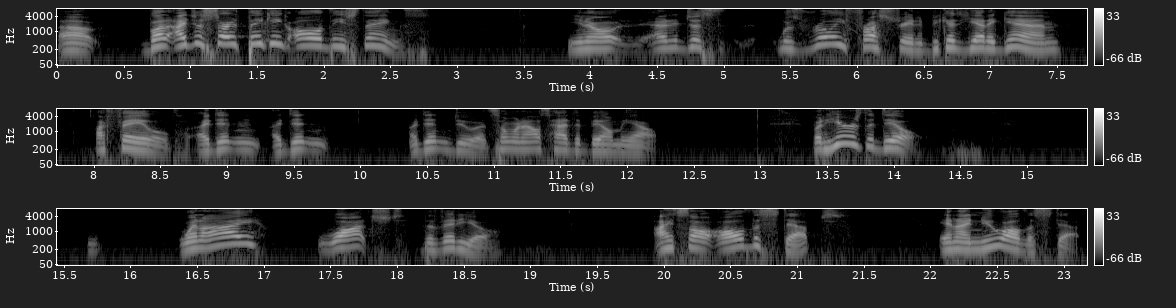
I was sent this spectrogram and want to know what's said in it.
Uh, but I just started thinking all of these things. You know, and it just was really frustrated because yet again, I failed. I didn't I didn't I didn't do it. Someone else had to bail me out. But here's the deal. When I watched the video, I saw all the steps and I knew all the steps.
